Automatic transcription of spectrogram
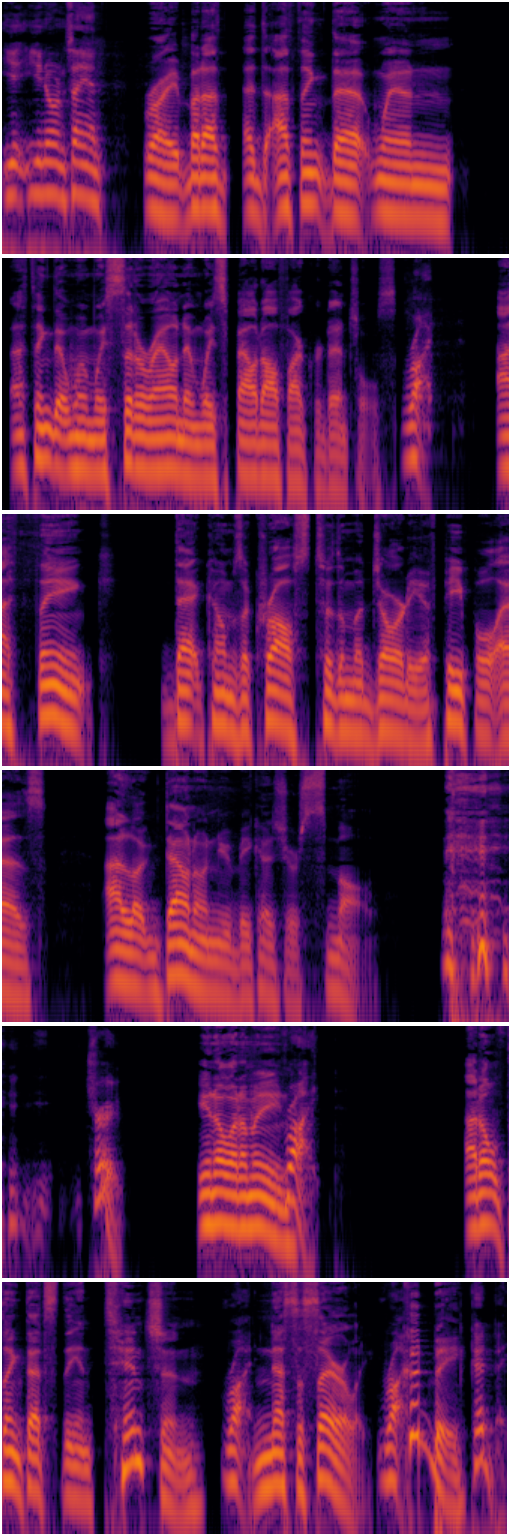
you, you know what I'm saying? Right. But I, I, I think that when, I think that when we sit around and we spout off our credentials, Right. I think that comes across to the majority of people as I look down on you because you're small. True. You know what I mean? Right. I don't think that's the intention Right. necessarily. Right. Could be. Could be.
